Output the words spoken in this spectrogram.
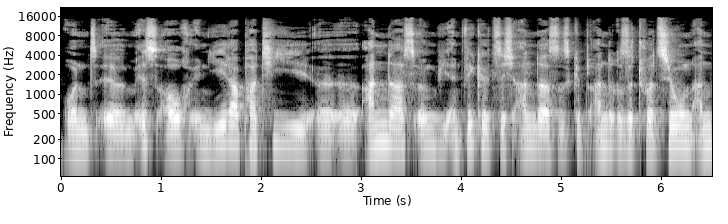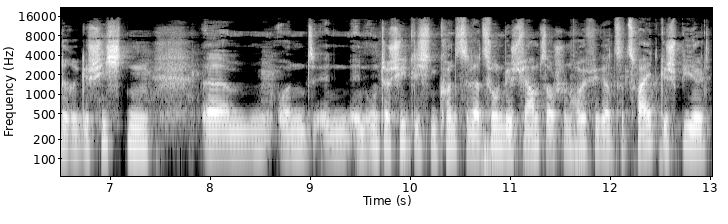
und ähm, ist auch in jeder Partie äh, anders, irgendwie entwickelt sich anders. Es gibt andere Situationen, andere Geschichten ähm, und in, in unterschiedlichen Konstellationen. Wir haben es auch schon häufiger zu zweit gespielt.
